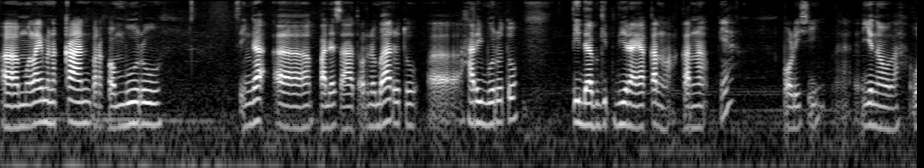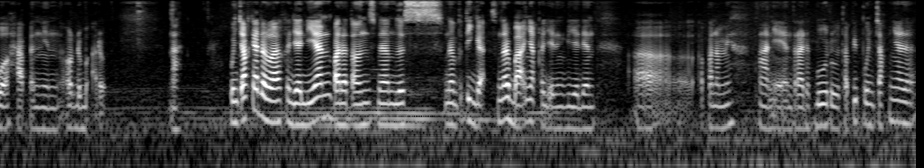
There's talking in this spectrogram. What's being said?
uh, mulai menekan para kaum buruh. Sehingga uh, pada saat orde baru tuh uh, hari buruh tuh tidak begitu dirayakan lah. Karena ya polisi you know lah what happened in orde baru nah puncaknya adalah kejadian pada tahun 1993 sebenarnya banyak kejadian-kejadian uh, apa namanya penganiayaan terhadap buruh. Tapi puncaknya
